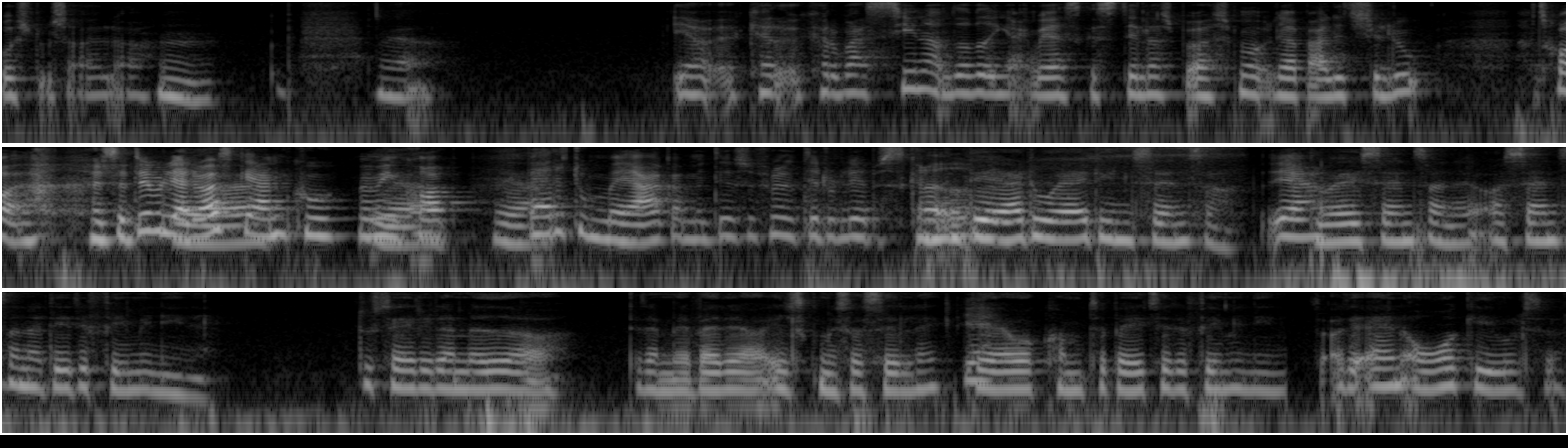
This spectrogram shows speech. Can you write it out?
rystelser. Eller... Mm. ja. Jeg, kan, kan du bare sige noget om det? Jeg ved ikke engang, hvad jeg skal stille af spørgsmål. Jeg er bare lidt jaloux, tror jeg. Altså det vil jeg da Ja. også gerne kunne med min Ja. krop. Ja. Hvad er det, du mærker? Men det er selvfølgelig det, du lige har beskrevet. Men det er, du er i dine sanser. Ja. Du er i sanserne, og sanserne, det er det feminine. Du sagde det der med, at, det der med hvad det er at elske med sig selv. Ikke? Ja. Det er jo at komme tilbage til det feminine. Og det er en overgivelse.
